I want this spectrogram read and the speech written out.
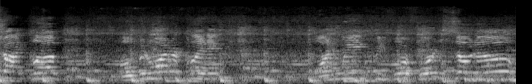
Shot Club, open water clinic, one week before Fort DeSoto.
